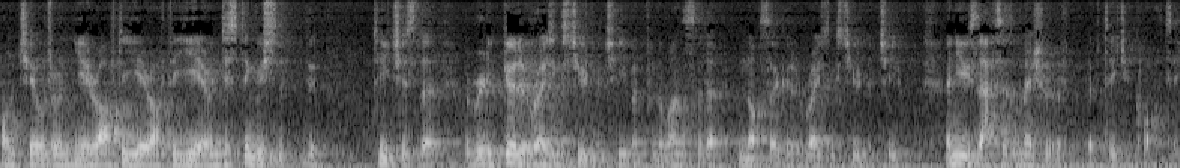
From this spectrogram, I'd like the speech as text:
on children year after year after year and distinguish the, the teachers that are really good at raising student achievement from the ones that are not so good at raising student achievement and use that as a measure of, of teacher quality.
